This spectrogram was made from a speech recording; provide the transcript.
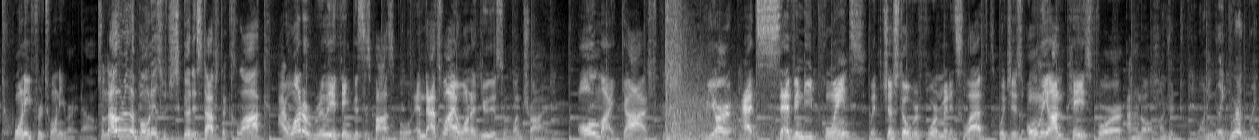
20 for 20 right now. So now they're in the bonus, which is good. It stops the clock. I want to really think this is possible. And that's why I want to do this in one try. Oh my gosh, Green. We are at 70 points with just over four minutes left, which is only on pace for, I don't know, 120? Like, we're like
